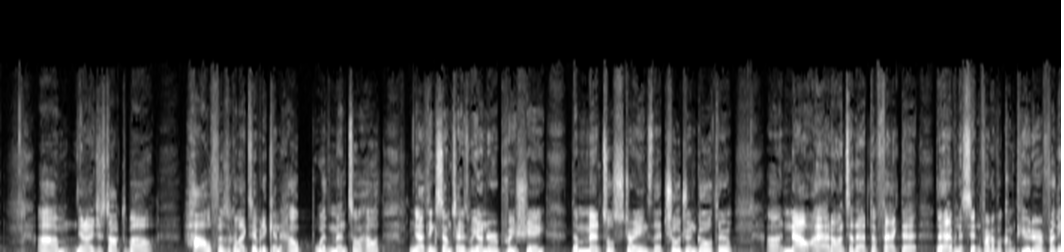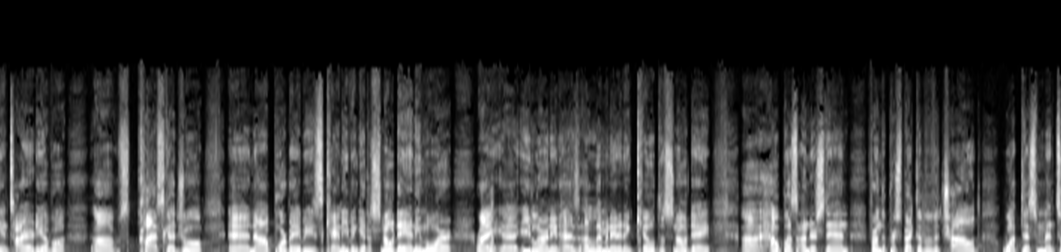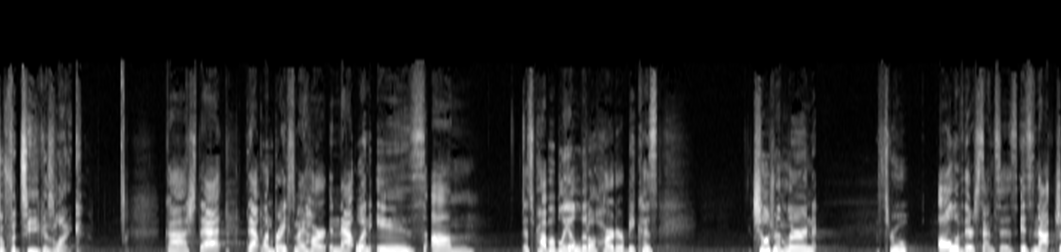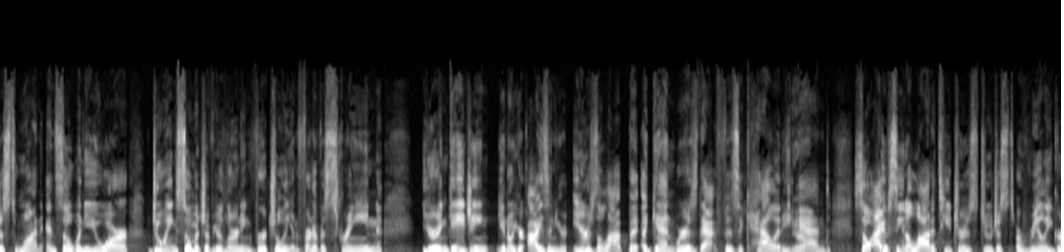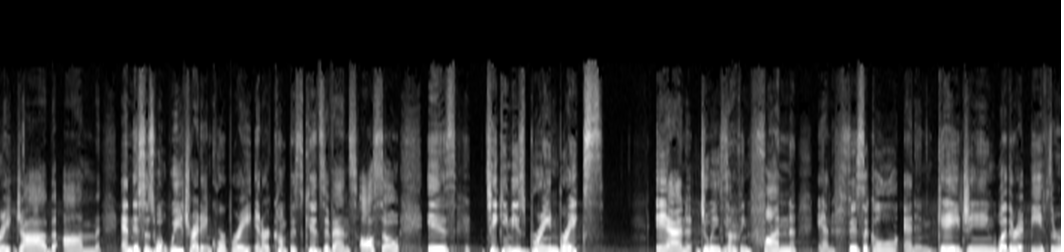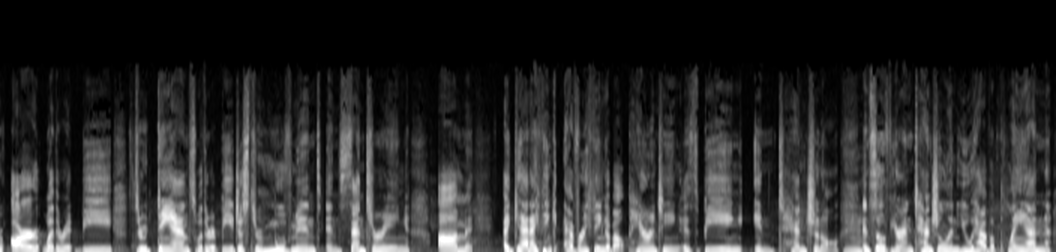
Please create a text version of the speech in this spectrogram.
Um, you know, I just talked about how physical activity can help with mental health. Know, I think sometimes we underappreciate the mental strains that children go through. Uh, now add on to that the fact that they're having to sit in front of a computer for the entirety of a uh, class schedule, and now poor babies can't even get a snow day anymore. Right? uh, e-learning has eliminated and killed the snow day. Uh, help us understand from the perspective of a child what this mental fatigue is like. Gosh, that that one breaks my heart, and that one is um, that's probably a little harder because children learn through all of their senses. It's not just one. And so when you are doing so much of your learning virtually in front of a screen, you're engaging, you know, your eyes and your ears a lot, but again, where's that physicality? Yeah. And so I've seen a lot of teachers do just a really great job. Um, and this is what we try to incorporate in our Compass Kids events also is taking these brain breaks and doing Yeah. something fun and physical and engaging, whether it be through art, whether it be through dance, whether it be just through movement and centering. Um, again, I think everything about parenting is being intentional. And so if you're intentional and you have a plan,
